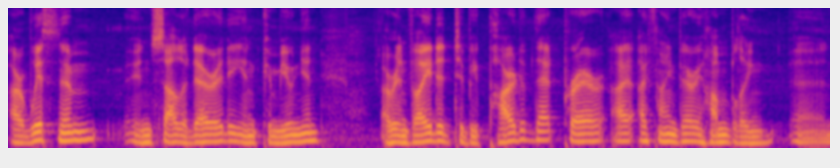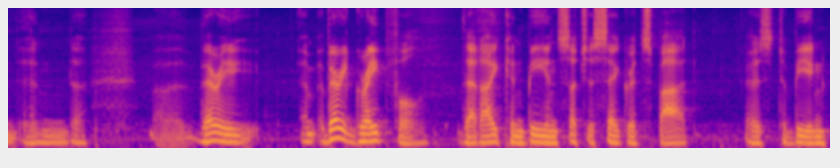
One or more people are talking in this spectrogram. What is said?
are with them in solidarity and communion are invited to be part of that prayer, I, I find very humbling and, and uh, uh, very, I'm very grateful that I can be in such a sacred spot as to being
